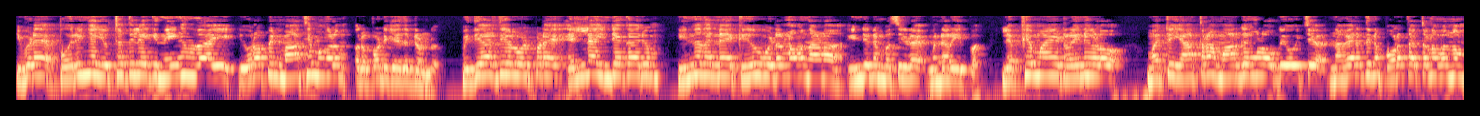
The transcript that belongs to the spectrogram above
ഇവിടെ പൊരിഞ്ഞ യുദ്ധത്തിലേക്ക് നീങ്ങുന്നതായി യൂറോപ്യൻ മാധ്യമങ്ങളും റിപ്പോർട്ട് ചെയ്തിട്ടുണ്ട്. വിദ്യാർത്ഥികൾ ഉൾപ്പെടെ എല്ലാ ഇന്ത്യക്കാരും ഇന്ന് തന്നെ കീവ് വിടണമെന്നാണ് ഇന്ത്യൻ എംബസിയുടെ മുന്നറിയിപ്പ്. ലഭ്യമായ ട്രെയിനുകളോ മറ്റ് യാത്രാ മാർഗങ്ങളോ ഉപയോഗിച്ച് നഗരത്തിന് പുറത്തെത്തണമെന്നും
